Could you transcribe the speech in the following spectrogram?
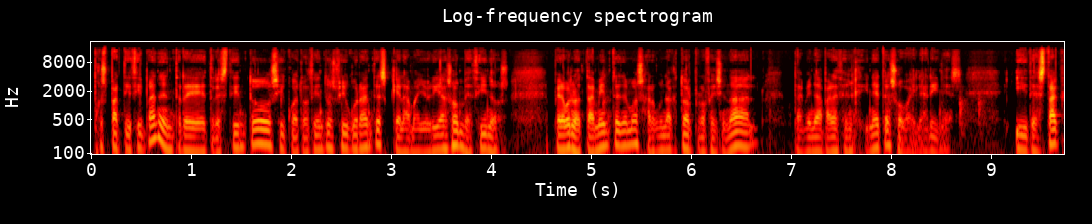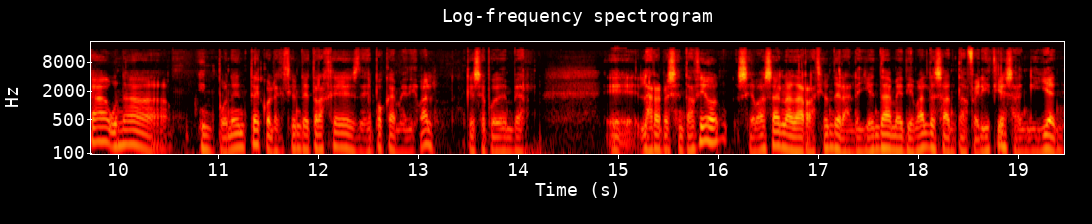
pues participan entre 300 y 400 figurantes que la mayoría son vecinos. Pero bueno, también tenemos algún actor profesional, también aparecen jinetes o bailarines. Y destaca una imponente colección de trajes de época medieval que se pueden ver. Eh, la representación se basa en la narración de la leyenda medieval de Santa Felicia y San Guillén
